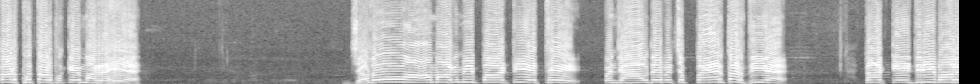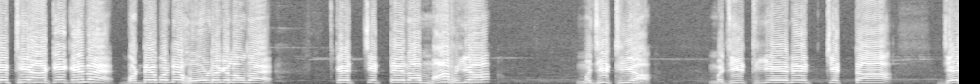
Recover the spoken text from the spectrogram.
ਤੜਫ ਤੜਫ ਕੇ ਮਰ ਰਹੇ ਐ। ਜਦੋਂ ਆਮ ਆਦਮੀ ਪਾਰਟੀ ਇੱਥੇ ਪੰਜਾਬ ਦੇ ਵਿੱਚ ਪੈਰ ਧਰਦੀ ਹੈ ਤਾਂ ਕੇਜਰੀਵਾਲ ਇੱਥੇ ਆ ਕੇ ਕਹਿੰਦਾ ਵੱਡੇ ਵੱਡੇ ਹੋਰਡਿੰਗ ਲਾਉਂਦਾ ਕਿ ਚਿੱਟੇ ਦਾ ਮਾਫੀਆ, ਮਜੀਠੀਆ। ਮਜੀਠੀਏ ਨੇ ਚਿੱਟਾ, ਜੇ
